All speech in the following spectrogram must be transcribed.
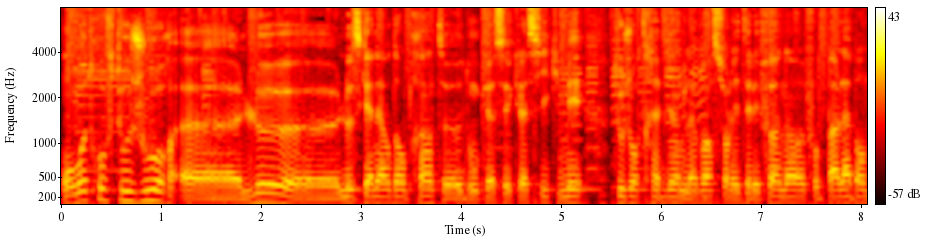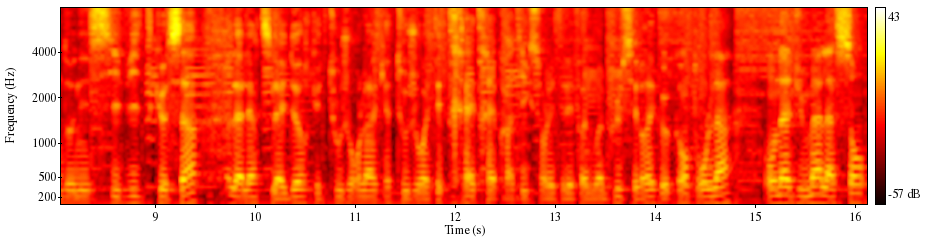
On retrouve toujours euh, euh, le, scanner d'empreinte, euh, donc assez classique, mais toujours très bien de l'avoir sur les téléphones. Il hein. ne faut pas l'abandonner si vite que ça. L'alert slider qui est toujours là, qui a toujours été très très pratique sur les téléphones OnePlus. C'est vrai que quand on l'a, on a du mal à s'en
